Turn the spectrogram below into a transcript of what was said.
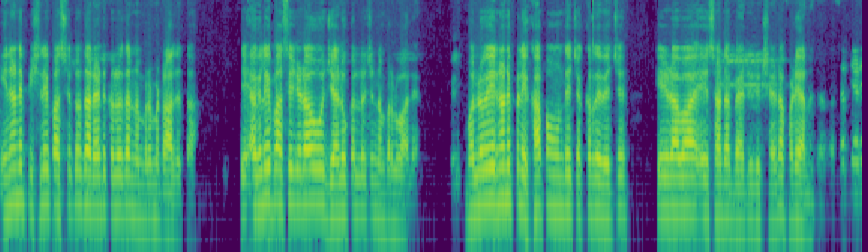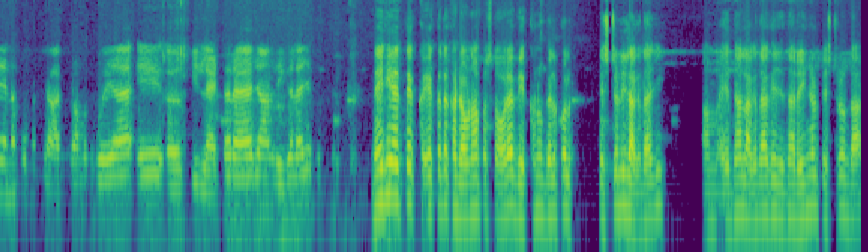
ਇਹਨਾਂ ਨੇ ਪਿਛਲੇ ਪਾਸੇ ਤੋਂ ਉਹਦਾ ਰੈੱਡ ਕਲਰ ਦਾ ਨੰਬਰ ਮਿਟਾ ਦਿੱਤਾ। ਤੇ ਅਗਲੇ ਪਾਸੇ ਜਿਹੜਾ ਉਹ ਜੈਲੋ ਕਲਰ 'ਚ ਨੰਬਰ ਲਵਾ ਲਿਆ। ਮਤਲਬ ਇਹਨਾਂ ਨੇ ਭਲੇਖਾ ਪਾਉਣ ਦੇ ਚੱਕਰ ਦੇ ਵਿੱਚ ਕਿ ਜਿਹੜਾ ਵਾ ਇਹ ਸਾਡਾ ਬੈਟਰੀ ਰਿਕਸ਼ਾ ਜਿਹੜਾ ਫੜਿਆ ਨਾ ਜਾਵੇ। ਸਰ ਜਿਹੜੇ ਇਹਨਾਂ ਕੋਲ ਹਥਿਆਰ ਬਰਾਮਦ ਹੋਏ ਆ ਇਹ ਕੀ ਲੈਟਰ ਹੈ ਜਾਂ ਲੀਗਲ ਹੈ ਜਾਂ ਤਰੀਕੇ? ਨਹੀਂ ਜੀ ਇਹ ਤੇ ਇੱਕ- ਇੱਕ ਤਾਂ ਖਡਾਉਣਾ ਪਿਸਤੌਲ ਹੈ ਵੇਖਣ ਨੂੰ ਬਿਲਕੁਲ ਪਿਸਟਲ ਹੀ ਲੱਗਦਾ ਜੀ। ਅਮ ਇਦਾਂ ਲੱਗਦਾ ਕਿ ਜਿੱਦਾਂ ਰੀਜਨਲ ਪਿਸਟਲ ਹੁੰਦਾ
